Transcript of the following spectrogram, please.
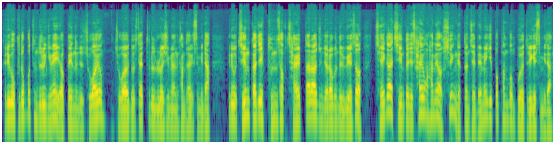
그리고 구독 버튼 누르기 김에 옆에 있는 저 좋아요 좋아요도 세트로 눌러주시면 감사하겠습니다. 그리고 지금까지 분석 잘 따라준 여러분들 위해서 제가 지금까지 사용하며 수익 냈던 제 매매 기법 한번 보여드리겠습니다.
